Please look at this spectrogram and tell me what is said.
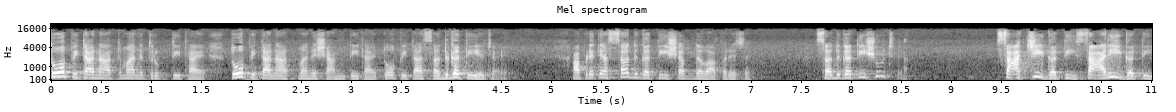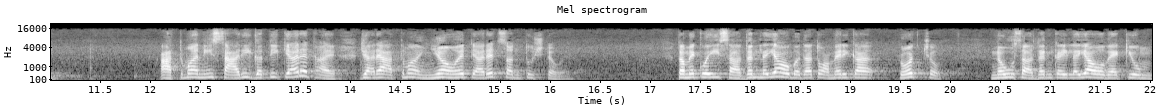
તો પિતાના આત્માને તૃપ્તિ થાય, તો પિતાના આત્માને શાંતિ થાય, તો પિતા સદગતિએ જાય. આપણે ત્યાં સદગતિ શબ્દ વાપરે છે. સદગતિ શું છે? સાચી ગતિ, સારી ગતિ. આત્માની સારી ગતિ ક્યારે થાય? જ્યારે આત્મા અહીંયા હોય, ત્યારે જ સંતુષ્ટ હોય. તમે કોઈ સાધન લઈ આવો બધા, તો અમેરિકા રોજ છો. નવું સાધન કંઈ લઈ આવો વેક્યુમ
